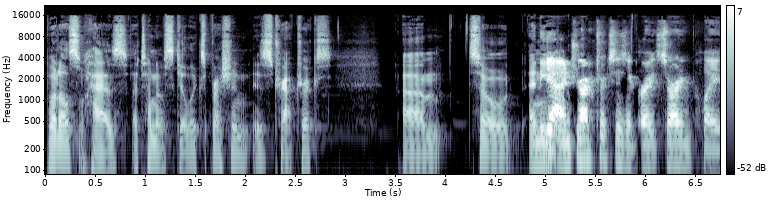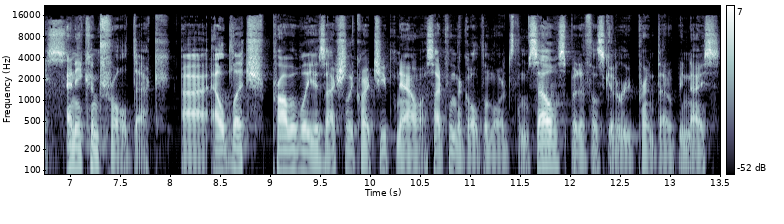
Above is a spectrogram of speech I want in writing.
but also has a ton of skill expression is Traptrix um so any yeah, and Traptrix is a great starting place. any control deck uh Eldlich probably is actually quite cheap now aside from the golden lords themselves but if those get a reprint that would be nice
